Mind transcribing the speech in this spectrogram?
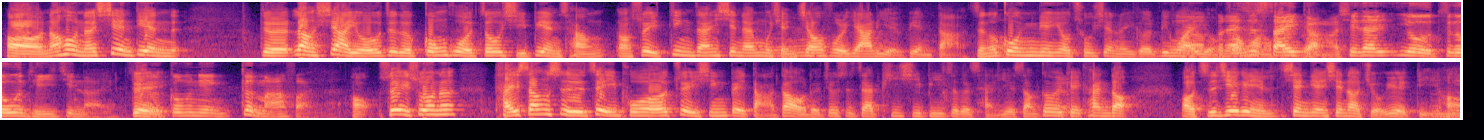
哦，然后呢，限电的让下游这个供货周期变长啊，所以订单现在目前交付的压力也变大，整个供应链又出现了一个另外一种状来是塞港啊，现在又这个问题一进来，对供应链更麻烦了。好，所以说呢，台商是这一波最新被打到的，就是在 PCB 这个产业上，各位可以看到，哦，直接给你限电限到九月底哈。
